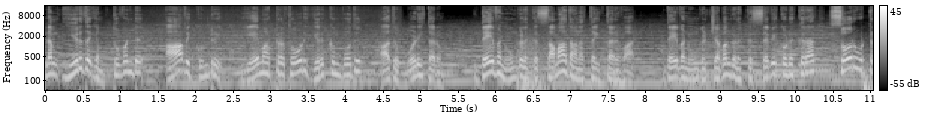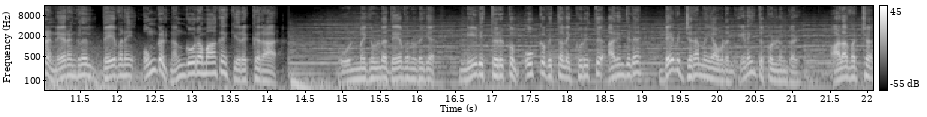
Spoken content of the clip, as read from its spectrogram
நம் இருதயம் துவண்டு ஆவி குன்றி ஏமாற்றத்தோடு இருக்கும்போது அது ஒளி தரும். தேவன் உங்களுக்கு சமாதானத்தை தருவார். தேவன் உங்கள் ஜெபங்களுக்கு செவி கொடுக்கிறார். சோர்வுற்ற நேரங்களில் தேவனே உங்கள் நங்கூரமாக இருக்கிறார். உண்மையுள்ள தேவனுடைய நீடித்திருக்கும் ஊக்குவித்தலை குறித்து அறிந்திட டேவிட் ஜெரமையாவுடன் இணைந்து கொள்ளுங்கள். அளவற்ற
